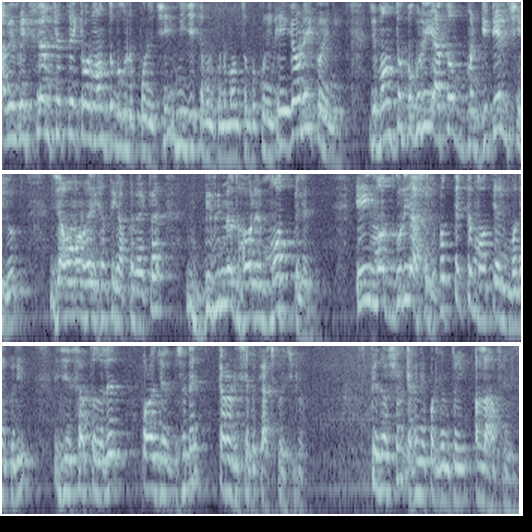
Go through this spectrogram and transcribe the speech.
আমি ম্যাক্সিমাম ক্ষেত্রে কেবল মন্তব্যগুলো পড়েছি, নিজে তেমন কোনো মন্তব্য করিনি, এই কারণেই করিনি যে মন্তব্যগুলি এত ডিটেল ছিল যে আমার মনে হয় এখান থেকে আপনারা একটা বিভিন্ন ধরনের মত পেলেন। এই মতগুলি আসলে প্রত্যেকটা মতই আমি মনে করি যে ছাত্রদলের পরাজয়ের পিছনে কারণ হিসেবে কাজ করেছিল। প্রিয় দর্শক এখানে পর্যন্তই। আল্লাহ হাফিজ।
